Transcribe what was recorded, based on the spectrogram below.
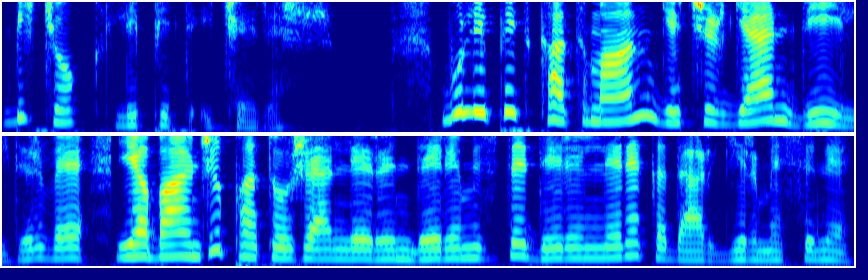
birçok lipid içerir. Bu lipid katman geçirgen değildir ve yabancı patojenlerin derimizde derinlere kadar girmesini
